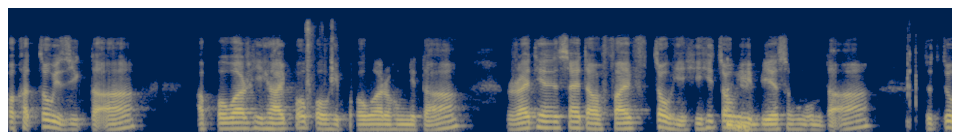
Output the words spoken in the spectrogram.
pakhat chawi zik ta. A a power hi hai po po hi power hung ni ta. Right hand side of 5 chau hi hi hi hi base hung um ta. Chu chu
